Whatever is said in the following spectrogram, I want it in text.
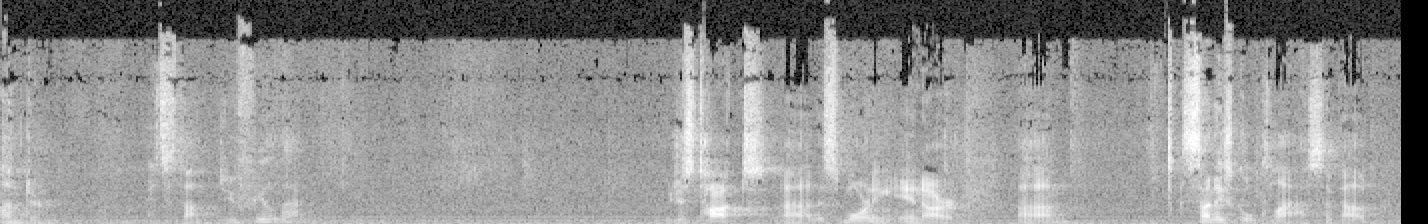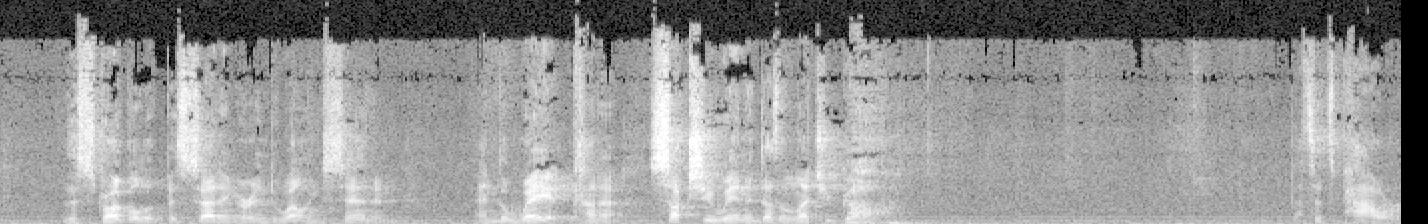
under its thumb. Do you feel that? We just talked uh, this morning in our um, Sunday school class about the struggle of besetting or indwelling sin and, and the way it kind of sucks you in and doesn't let you go. That's its power.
